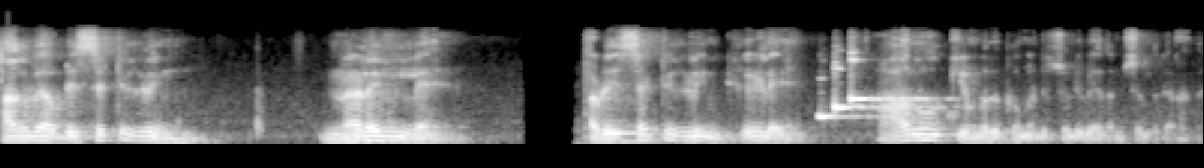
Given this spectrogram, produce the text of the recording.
ஆகவே அப்படி செட்டுகளின் நிழலிலே அப்படி செட்டுகளின் கீழே ஆரோக்கியம் இருக்கும் என்று சொல்லி வேதம் சொல்லுகிறது.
